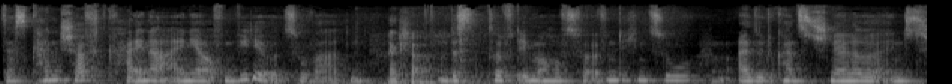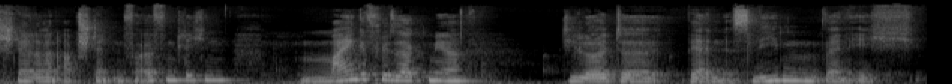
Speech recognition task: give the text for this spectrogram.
das kann, schafft keiner, ein Jahr auf ein Video zu warten. Ja, klar. Und das trifft eben auch aufs Veröffentlichen zu. Also du kannst schnellere, in schnelleren Abständen veröffentlichen. Mein Gefühl sagt mir, die Leute werden es lieben, wenn ich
